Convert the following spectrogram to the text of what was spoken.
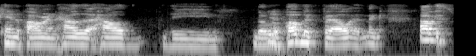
came to power, and how the how the the Yeah. republic fell, and like obviously,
